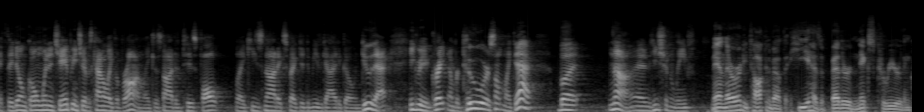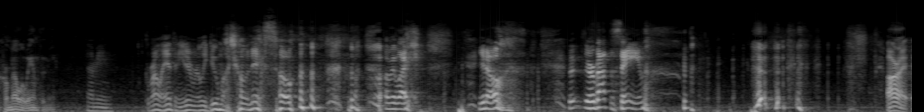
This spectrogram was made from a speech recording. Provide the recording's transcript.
if they don't go and win a championship, it's kind of like LeBron. Like, it's not his fault. Like, he's not expected to be the guy to go and do that. He could be a great number two or something like that. But, no, and he shouldn't leave. Man, they're already talking about that he has a better Knicks career than Carmelo Anthony. I mean, Carmelo Anthony didn't really do much on the Knicks, so I mean, like, you know, they're about the same. All right,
